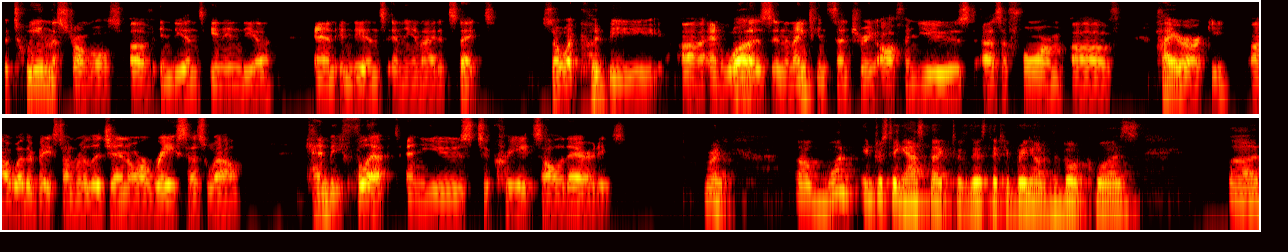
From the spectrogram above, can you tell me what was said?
between the struggles of Indians in India and Indians in the United States. So, what could be uh, and was in the 19th century often used as a form of hierarchy, uh, whether based on religion or race as well, can be flipped and used to create solidarities. Right. Uh, one interesting aspect of this that you bring out of the book was uh,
